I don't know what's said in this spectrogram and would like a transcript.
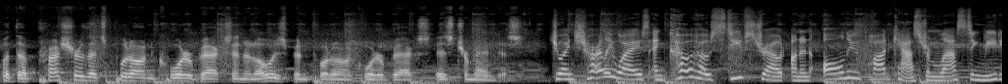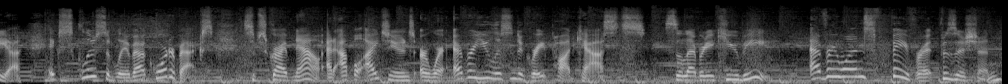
but the pressure that's put on quarterbacks, and it always been put on quarterbacks, is tremendous. Join Charlie Weis and co host Steve Strout on an all new podcast from Lasting Media, exclusively about quarterbacks. Subscribe now at Apple iTunes or wherever you listen to great podcasts. Celebrity QB, everyone's favorite position.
